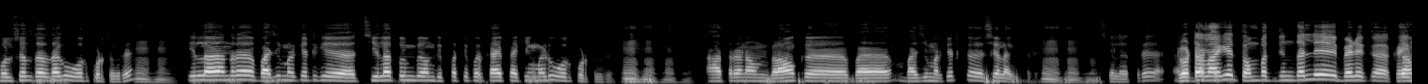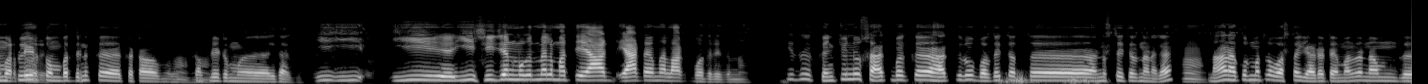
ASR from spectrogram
ಹೋಲ್ಸೇಲ್ ದರದಾಗ ಓದ್ ಕೊಡ್ತೇವ್ರಿ. ಇಲ್ಲ ಅಂದ್ರೆ ಬಾಜಿ ಮಾರ್ಕೆಟ್ಗೆ ಚೀಲ ತುಂಬಿ ಒಂದ್ ಇಪ್ಪತ್ ಇಪ್ಪತ್ ಕಾಯಿ ಪ್ಯಾಕಿಂಗ್ ಮಾಡಿ ಓದ್ ಕೊಡ್ತೇವ್ರಿ. ಆತರ ನಮ್ ಬೆಳಾವಕ್ ಬಾಜಿ ಮಾರ್ಕೆಟ್ ಸೇಲ್ ಆಗತ್ರಿ ಸೇಲ್ ಆಯ್ತ್ರಿ ಟೋಟಲ್ ಆಗಿ ತೊಂಬತ್ ದಿನದಲ್ಲಿ ಬೆಳೆ ಕಂಪ್ಲೀಟ್. ತೊಂಬತ್ ದಿನಕ್ಕೆ ಕಟಾವ್. ಕಂಪ್ಲೀಟ್ ಇದಾಗ್ತೈತಿ. ಈ ಈ ಈ ಈ ಸೀಸನ್ ಮುಗಿದ್ಮೇಲೆ ಮತ್ತೆ ಯಾ ಯಾವ ಟೈಮಲ್ಲಿ ಹಾಕ್ಬೋದ್ರಿ ಇದನ್ನ? ಇದು ಕಂಟಿನ್ಯೂಸ್ ಹಾಕ್ಬೇಕ ಹಾಕಿದ್ರು ಬರ್ತೈತಿ ಅಂತ ಅನಿಸ್ತೈತಿ ನನಗ. ಹ್ಮ್. ನಾನ್ ಹಾಕೋದು ಮಾತ್ರ ಹೊಸ್ದಾಗಿ ಎರಡು ಟೈಮ್ ಅಂದ್ರೆ ನಮ್ದು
